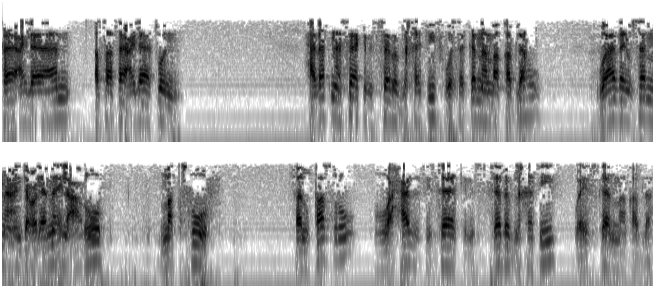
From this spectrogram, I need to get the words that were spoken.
فاعلان أصلا فاعلات حذفنا ساكن السبب الخفيف وسكننا ما قبله وهذا يسمى عند علماء العروض مقصور. فالقصر هو حذف ساكن السبب الخفيف وإسكان ما قبله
